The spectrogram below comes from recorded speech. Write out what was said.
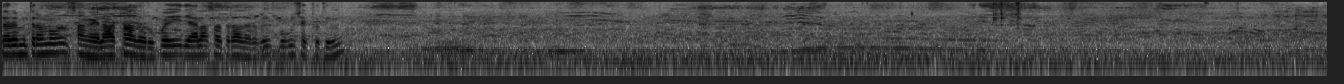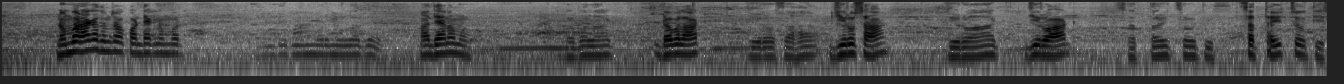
तर मित्रांनो सांगायला अठरा हजार रुपये द्यायला सतरा हजार रुपये. बघू शकता तुम्ही. नंबर आहे का तुमचा? कॉन्टॅक्ट नंबर कॉन्टॅक्ट नंबर मुलाचा आहे. हां द्या ना मग. डबल आठ. डबल आठ झिरो सहा झिरो सहा झिरो आठ झिरो आठ सत्तावीस चौतीस. सत्तावीस चौतीस.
